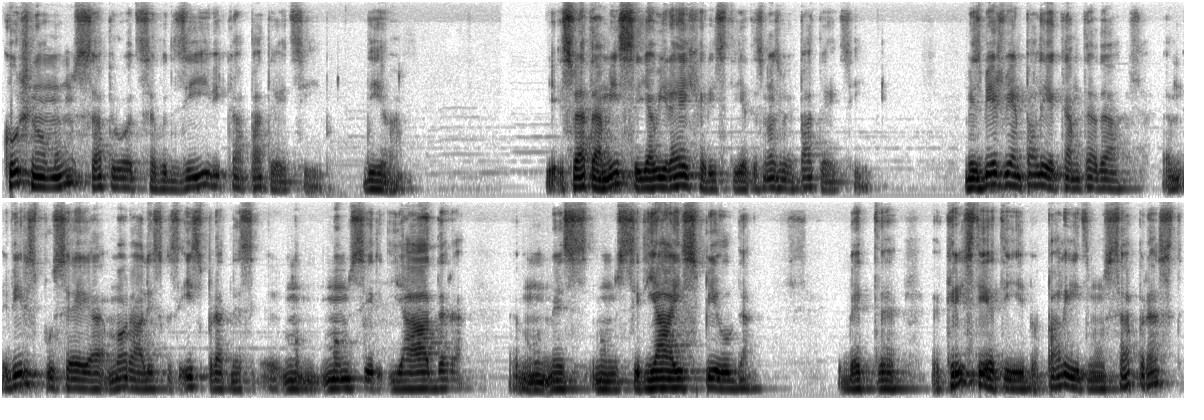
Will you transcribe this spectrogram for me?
kurš no mums saprot savu dzīvi kā pateicību Dievam? Svētā misija jau ir eharistija, tas nozīmē pateicību. Mēs bieži vien paliekam tādā um, virspusējā morāliskas izpratnes, mums ir jādara, mēs, mums ir jāizpilda, bet uh, kristietība palīdz mums saprast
